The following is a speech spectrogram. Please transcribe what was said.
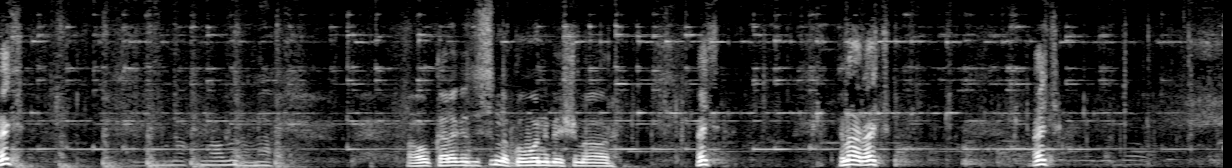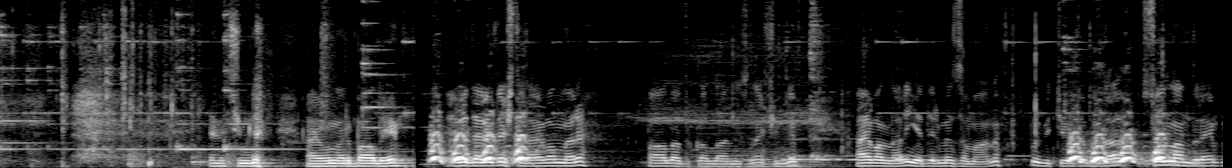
Hadi. Bunun aklını alırım ha. Ha o kara kızısın da kovanı beşime ağır. Hadi. Gel ara hadi. Hadi. Evet şimdi hayvanları bağlayayım. Evet arkadaşlar hayvanları bağladık Allah'ın izniyle. Şimdi hayvanları yedirme zamanı. Bu videoyu da burada sonlandırayım.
